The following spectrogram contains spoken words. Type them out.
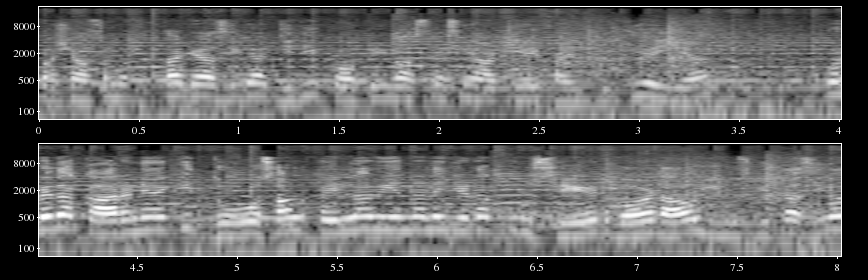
ਪ੍ਰਸ਼ਾਸਨ ਨੂੰ ਦਿੱਤਾ ਗਿਆ ਸੀਗਾ, ਜਿਹਦੀ ਕਾਪੀ ਵਾਸਤੇ ਅਸੀਂ ਆਰਟੀਆਈ ਫਾਈਲ ਕੀਤੀ ਹੋਈ ਆ। ਔਰ ਇਹਦਾ ਕਾਰਨ ਇਹ ਹੈ ਕਿ 2 ਸਾਲ ਪਹਿਲਾਂ ਵੀ ਇਹਨਾਂ ਨੇ ਜਿਹੜਾ ਕਰੂਸੇਡ ਵਰਡ ਆ, ਉਹ ਯੂਜ਼ ਕੀਤਾ ਸੀਗਾ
